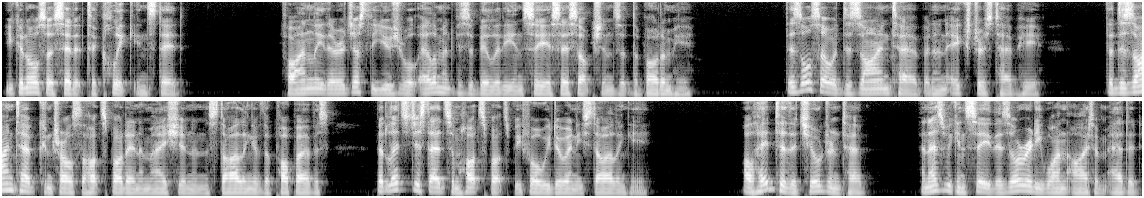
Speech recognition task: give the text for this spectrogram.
You can also set it to click instead. Finally, there are just the usual element visibility and CSS options at the bottom here. There's also a design tab and an extras tab here. The design tab controls the hotspot animation and the styling of the popovers, but let's just add some hotspots before we do any styling here. I'll head to the children tab, and as we can see there's already one item added.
